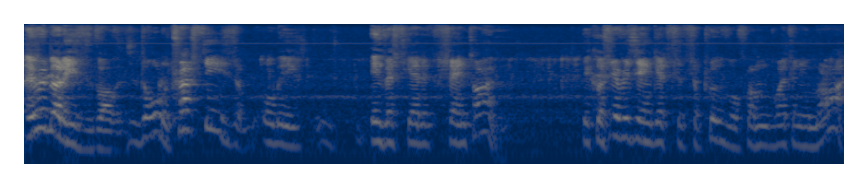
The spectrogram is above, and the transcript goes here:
Everybody's involved. All the trustees will be investigated at the same time. Because everything gets its approval from Waitangi Marae.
